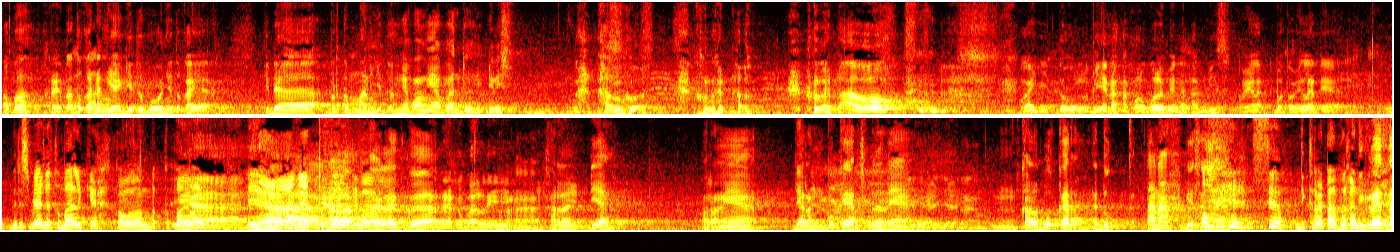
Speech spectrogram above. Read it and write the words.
apa kereta tuh kadang ya gitu baunya tuh kayak tidak berteman gitu. Minyak wangi apaan tuh di bis? Nggak tahu gua. Gua nggak tahu. Gua nggak tahu. Kayak gitu lebih enakan. Kalau gua lebih enakan bis toilet. Buat toilet ya Jadi sebenarnya agak kebalik ya kalau untuk ke toilet. Iya. Iya, Iya, agak iya, ke ke kebalik. toilet gue ada kebalik Heeh, karena dia orangnya jarang boker sebenarnya iya jarang Hmm, kalau boker ngeduk ke tanah biasanya Oke, siap di kereta tuh kan. di kereta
